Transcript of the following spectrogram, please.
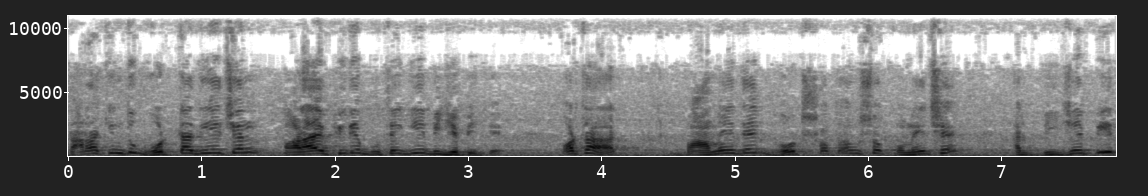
তারা কিন্তু ভোটটা দিয়েছেন পাড়ায় ফিরে বুথে গিয়ে বিজেপিকে। অর্থাৎ, বামেদের ভোট শতাংশ কমেছে আর বিজেপির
